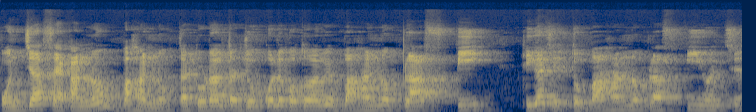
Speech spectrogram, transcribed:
পঞ্চাশ, একান্ন, বাহান্ন। তার টোটালটা যোগ করলে কত হবে? বাহান্ন প্লাস পি ঠিক আছে? তো বাহান্ন প্লাস পি হচ্ছে,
